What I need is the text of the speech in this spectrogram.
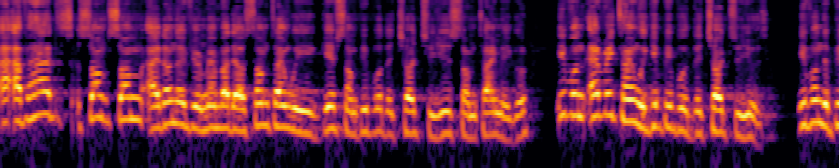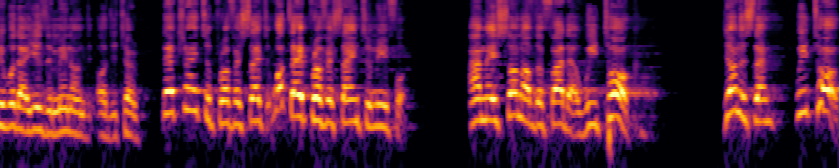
I've had some, some, I don't know if you remember, there was some time we gave some people the church to use some time ago. Even every time we give people the church to use, even the people that use the main auditorium, they try to prophesy. To, What are you prophesying to me for? I'm a son of the Father. We talk. Do you understand? We talk.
